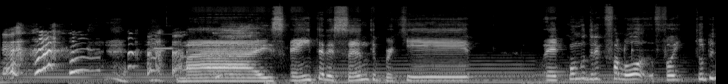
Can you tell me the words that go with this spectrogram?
Mas é interessante porque, é, como o Drico falou, foi tudo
